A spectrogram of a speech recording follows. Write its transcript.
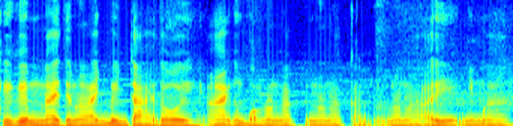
Cái game này thì nó đánh bình tài thôi ai cũng bảo nó là nó là nó là ấy nhưng mà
